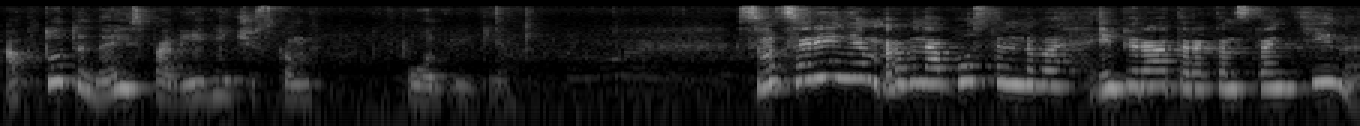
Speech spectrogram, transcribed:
а кто-то на исповедническом подвиге. С воцарением равноапостольного императора Константина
